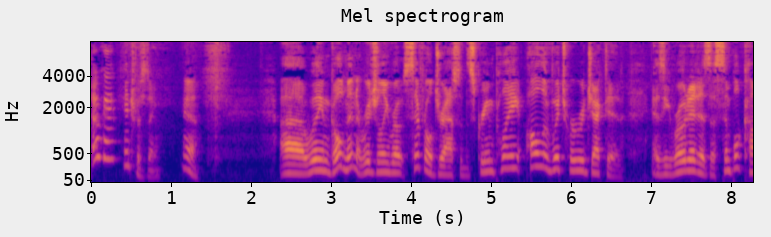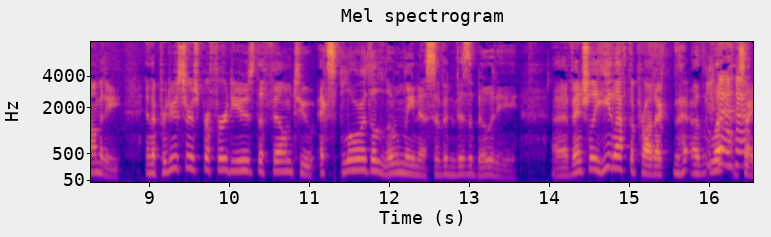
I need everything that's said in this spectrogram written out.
Okay. Interesting. Yeah. Uh, William Goldman originally wrote several drafts of the screenplay, all of which were rejected, as he wrote it as a simple comedy, and the producers preferred to use the film to explore the loneliness of invisibility. Uh, eventually, he left the product. Uh, le- sorry,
